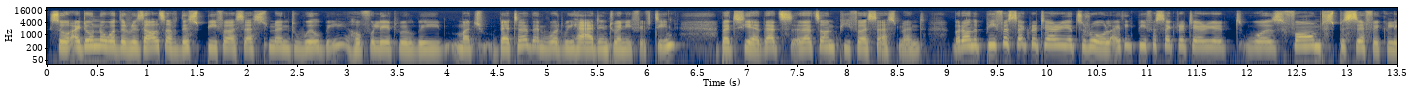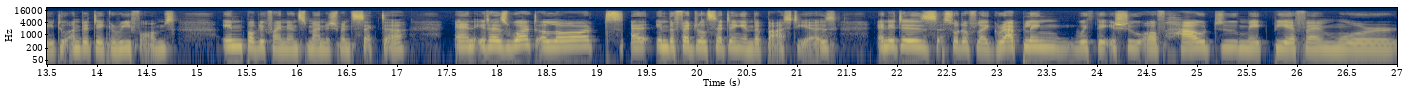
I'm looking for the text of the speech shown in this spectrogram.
So I don't know what the results of this PEFA assessment will be. Hopefully, it will be much better than what we had in 2015. But yeah, that's that's on PEFA assessment. But on the PEFA Secretariat's role, I think PEFA Secretariat was formed specifically to undertake reforms in public finance management sector. And it has worked a lot uh, in the federal setting in the past years. And it is sort of like grappling with the issue of how to make PFM more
